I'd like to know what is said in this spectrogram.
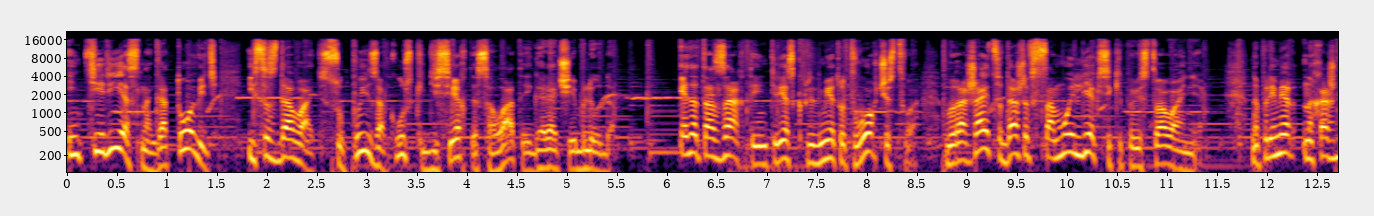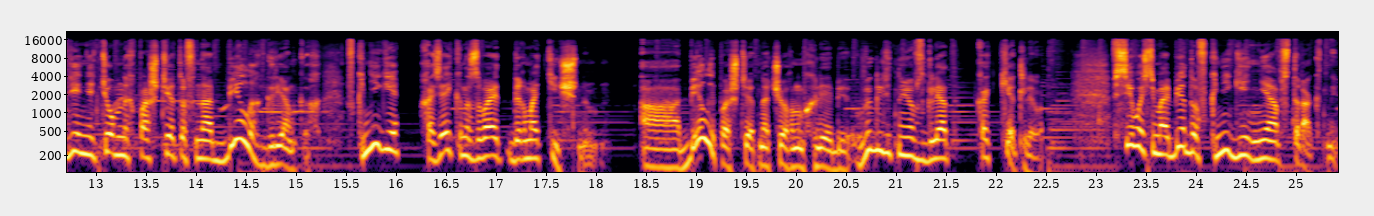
интересно готовить и создавать супы, закуски, десерты, салаты и горячие блюда. Этот азарт и интерес к предмету творчества выражается даже в самой лексике повествования. Например, нахождение темных паштетов на белых гренках в книге хозяйка называет драматичным, а белый паштет на черном хлебе выглядит, на ее взгляд, кокетливо. Все восемь обедов в книге не абстрактны.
